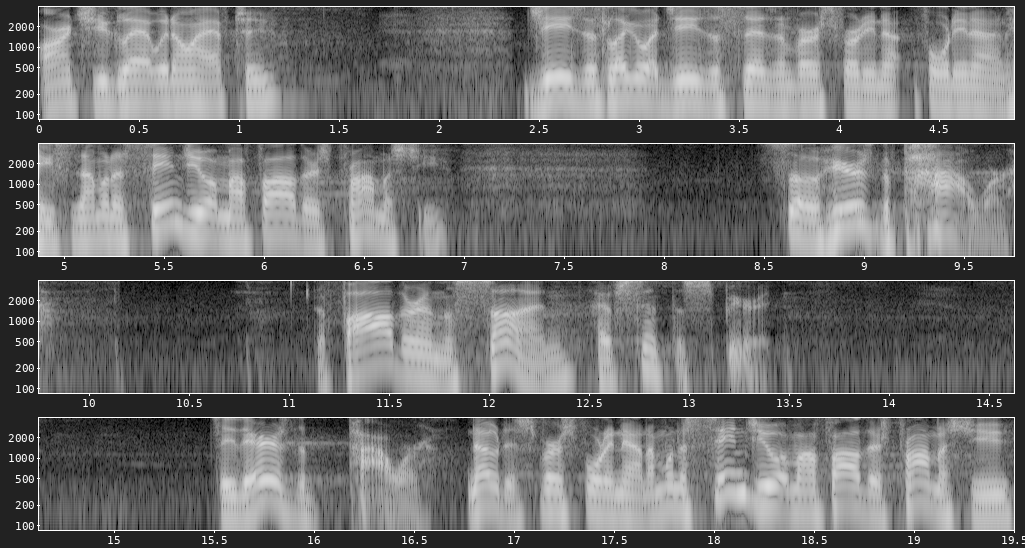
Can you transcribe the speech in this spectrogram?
Aren't you glad we don't have to? Jesus, look at what Jesus says in verse 49. He says, I'm going to send you what my Father has promised you. So here's the power the Father and the Son have sent the Spirit. See, there's the power. Notice verse 49 I'm going to send you what my Father has promised you,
